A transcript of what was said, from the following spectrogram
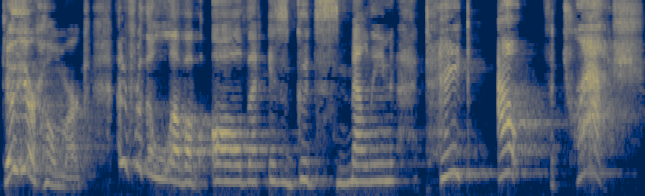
Do your homework. And for the love of all that is good smelling, take out the trash.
